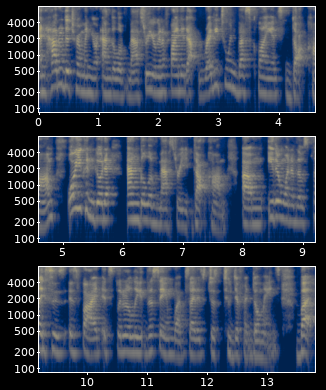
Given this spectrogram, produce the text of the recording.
and how to determine your angle of mastery. You're going to find it at readytoinvestclients.com or you can go to angleofmastery.com. Um, either one of those places is fine. It's literally the same website. It's just two different domains. But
